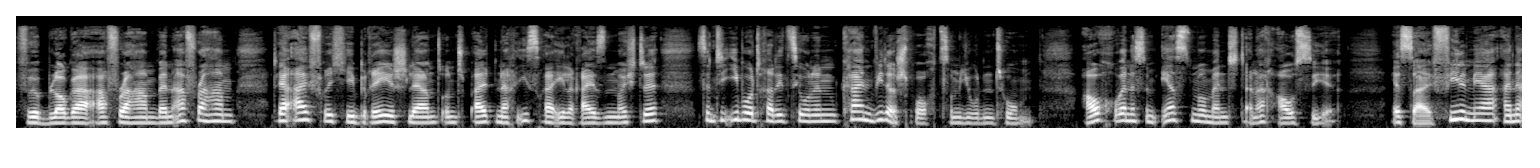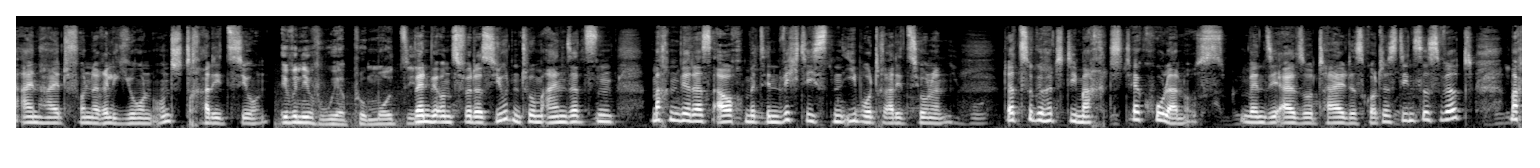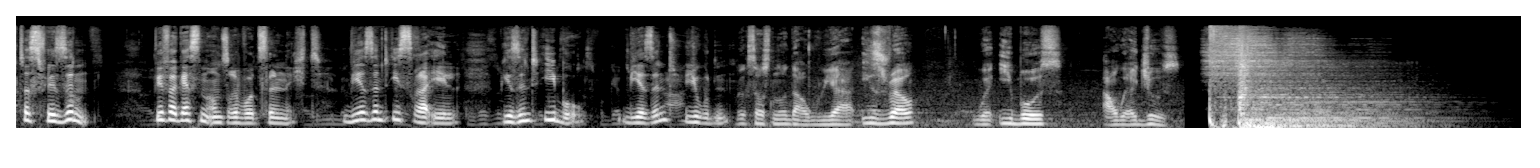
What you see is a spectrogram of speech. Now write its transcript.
Für Blogger Afraham Ben Afraham, der eifrig Hebräisch lernt und bald nach Israel reisen möchte, sind die Ibo-Traditionen kein Widerspruch zum Judentum, auch wenn es im ersten Moment danach aussehe. Es sei vielmehr eine Einheit von Religion und Tradition. Wenn wir uns für das Judentum einsetzen, machen wir das auch mit den wichtigsten Ibo-Traditionen. Dazu gehört die Macht der Kolanus. Wenn sie also Teil des Gottesdienstes wird, macht das viel Sinn. Wir vergessen unsere Wurzeln nicht. Wir sind Israel. Wir sind Ibo. Wir sind Juden. Makes us know that we are Israel, we're Ibos and we're Jews.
